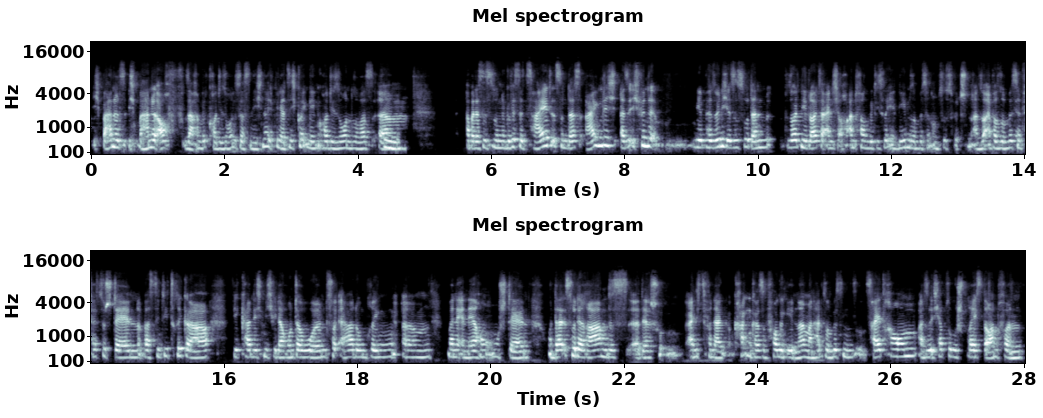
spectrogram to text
ich behandle, ich behandle auch Sachen mit Cortison, ist das nicht. Ne? Ich bin jetzt nicht gegen Cortison und sowas. Ähm, mhm. aber dass es so eine gewisse Zeit ist und das eigentlich, also ich finde, mir persönlich ist es so, dann sollten die Leute eigentlich auch anfangen, wirklich so ihr Leben so ein bisschen umzuswitchen. Also einfach so ein bisschen festzustellen, was sind die Trigger, wie kann ich mich wieder runterholen, zur Erdung bringen, ähm, meine Ernährung umstellen. Und da ist so der Rahmen des, äh, der eigentlich von der Krankenkasse vorgegeben. Ne? Man hat so ein bisschen Zeitraum. Also ich habe so Gesprächsdauern von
